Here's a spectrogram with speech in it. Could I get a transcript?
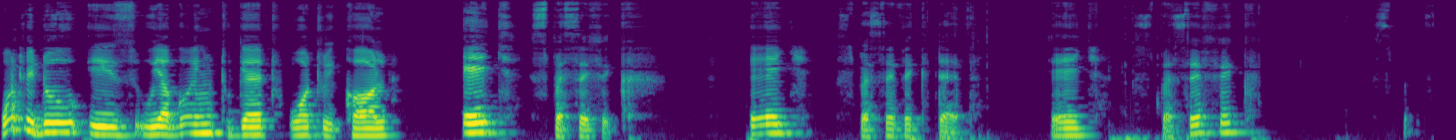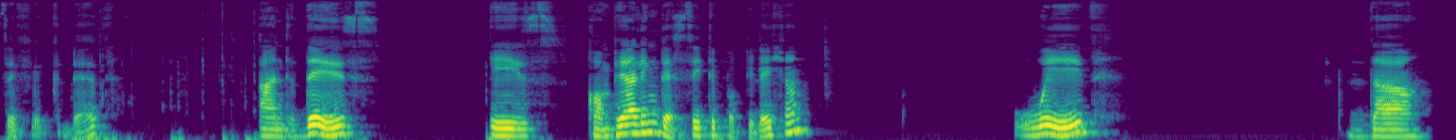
What we do is we are going to get what we call age specific. Age specific death. Age specific specific death. And this is comparing the city population with the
